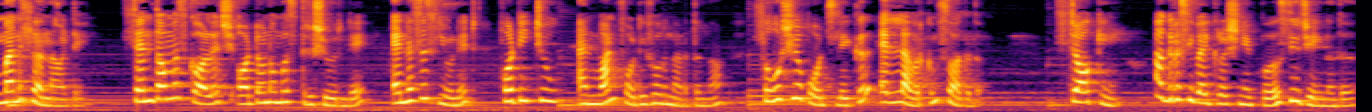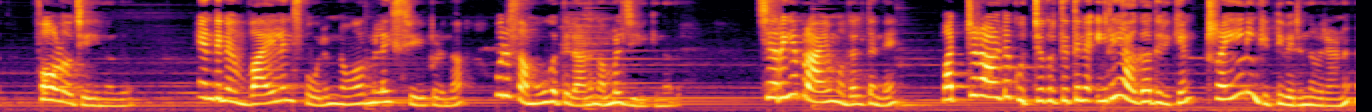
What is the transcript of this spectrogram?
മനസ്സ് നന്നാവട്ടെ. സെന്റ് തോമസ് കോളേജ് ഓട്ടോണോമസ് തൃശൂരിന്റെ N S S unit forty two and one forty four നടത്തുന്ന സോഷ്യോ പോർട്സിലേക്ക് എല്ലാവർക്കും സ്വാഗതം. സ്റ്റോക്കിംഗ് അഗ്രസീവ് ക്രഷിനെ പേഴ്സ്യൂ ചെയ്യുന്നത് ഫോളോ ചെയ്യുന്നത്. എന്തിന് വയലൻസ് പോലും നോർമലൈസ് ചെയ്യപ്പെടുന്ന ഒരു സമൂഹത്തിലാണ് നമ്മൾ ജീവിക്കുന്നത്. ചെറിയ പ്രായം മുതൽ തന്നെ മറ്റൊരാളുടെ കുറ്റകൃത്യത്തിന് ഇരയാകാതിരിക്കാൻ ട്രെയിനിങ് കിട്ടി വരുന്നവരാണ്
